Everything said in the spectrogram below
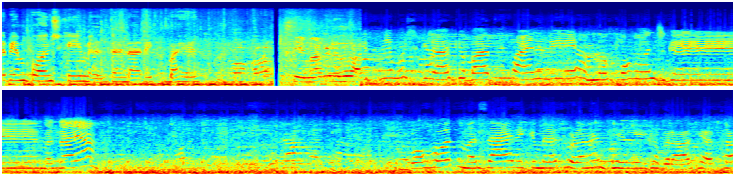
अभी हम पहुँच के ही मिलते हैं डायरेक्ट बाहर। इतनी मुश्किल के बाद फाइनली हम लोग पहुँच गए। मज़ा आया? बहुत मज़ा आया, लेकिन मेरा थोड़ा ना दिल घबरा गया था।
